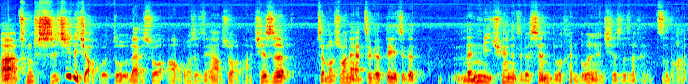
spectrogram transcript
啊，从实际的角度来说啊，我是这样说啊，其实怎么说呢？这个对这个能力圈的这个深度，很多人其实是很自大的。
